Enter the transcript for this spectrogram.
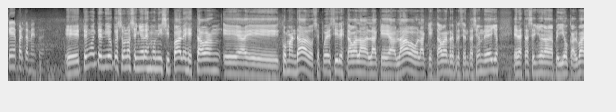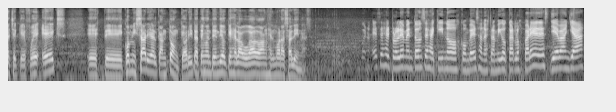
¿qué departamento es? Eh, tengo entendido que son los señores municipales, estaban eh, eh, comandados, se puede decir, estaba la, que hablaba o la que estaba en representación de ellos, era esta señora de apellido Calvache, que fue ex este, comisaria del cantón, que ahorita tengo entendido que es el abogado Ángel Mora Salinas. Ese es el problema entonces, aquí nos conversa nuestro amigo Carlos Paredes, llevan ya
